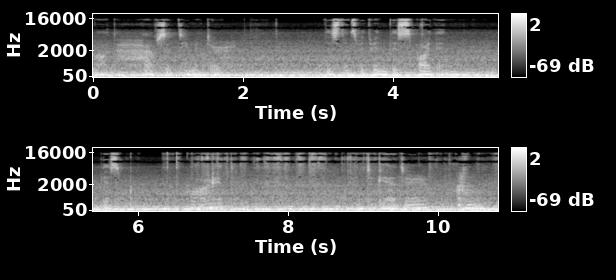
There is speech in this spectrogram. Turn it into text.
about half centimeter distance between this part and this part and together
